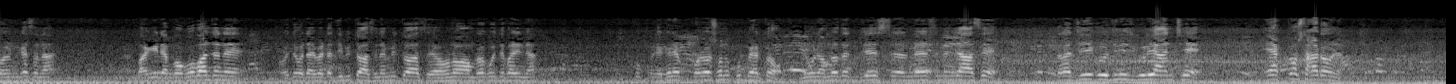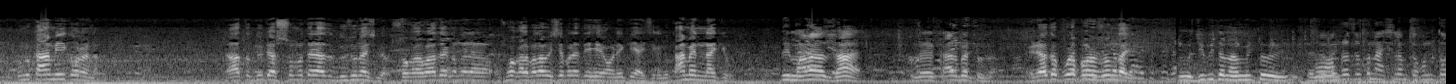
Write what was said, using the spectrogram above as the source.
করেন গেছে না। বাকিটা ভগবান জানে। হয়তো ড্রাইভারটা জীবিত আছে না মৃত আছে এখনও আমরা কইতে পারি না। খুব এখানে প্রশাসন খুব ব্যর্থ। যেমন আমাদের যে ম্যানেজমেন্ট যা আছে তারা যেগুলো জিনিসগুলি আনছে একটা স্টার্ট হয় না। কোনো কামই করে না। রাত দুইটার সময় তারা দুজন আসলো। সকালবেলা দেখলাম তারা সকালবেলা হয়েছে পরে দেখে অনেকেই আইছে কিন্তু কামের নাই কেউ। মারা যায় কার এটা তো পুরো প্রশাসন দায়ী। জীবিত না মৃত আমরা যখন আসলাম তখন তো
